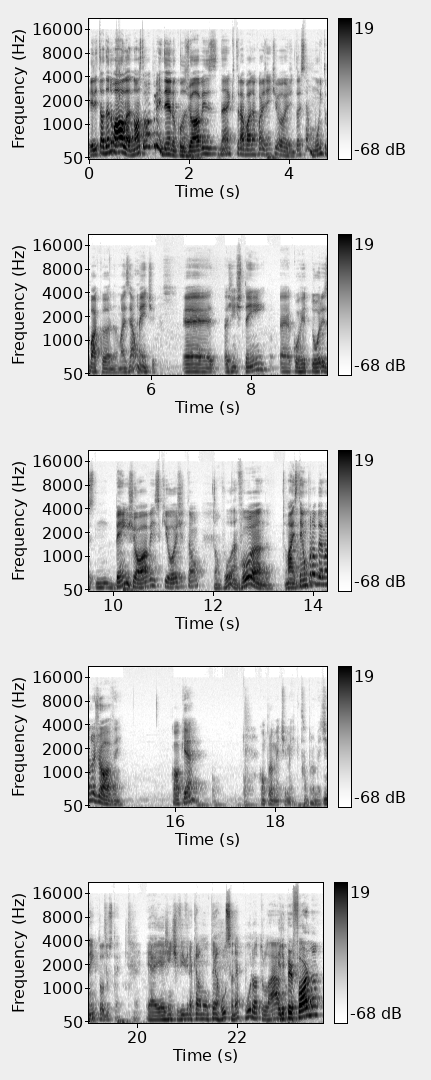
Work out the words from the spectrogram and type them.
ele está dando aula. Nós estamos aprendendo com os ah. jovens né, que trabalham com a gente hoje. Então, isso é muito bacana. Mas, realmente, é, a gente tem é, corretores bem jovens que hoje estão voando. voando. Mas tem um problema no jovem. Qual que é? Comprometimento. Comprometimento. Nem todos têm. É, aí a gente vive naquela montanha russa, né? Por outro lado. Ele performa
